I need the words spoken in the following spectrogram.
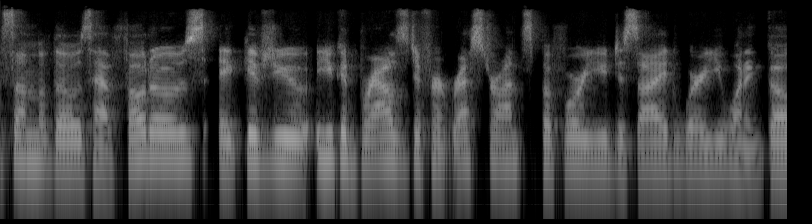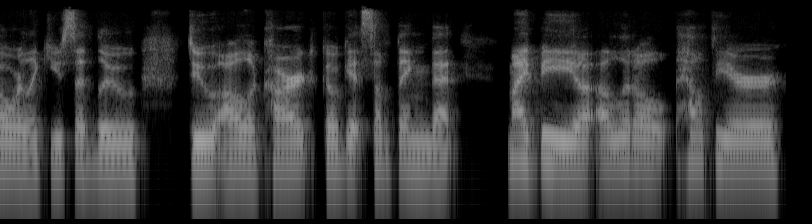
some of those have photos. It gives you you could browse different restaurants before you decide where you want to go or like you said lou do a la carte go get something that might be a, little healthier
